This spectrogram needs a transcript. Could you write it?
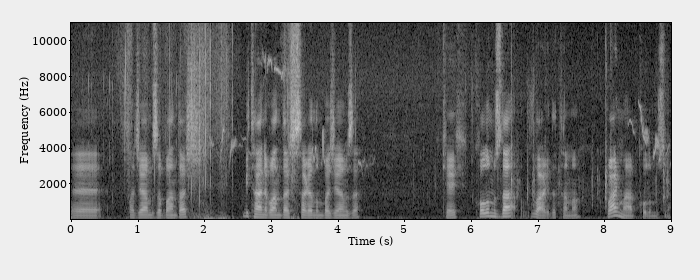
Ee, bacağımıza bandaj. Bir tane bandaj saralım bacağımıza. Okey. Kolumuzda vardı tamam. Var mı abi kolumuzda?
